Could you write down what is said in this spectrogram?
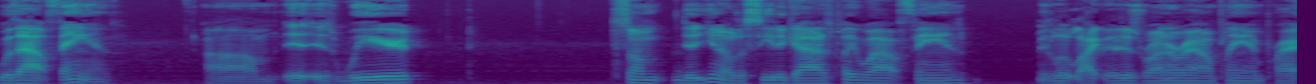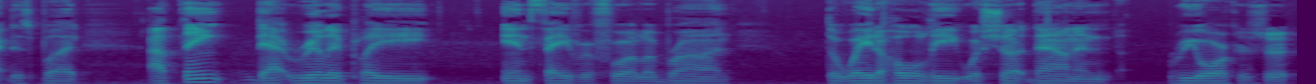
without fans. Um, it is weird. Some, you know, to see the guys play without fans, it looked like they're just running around playing practice, but I think that really played in favor for LeBron. The way the whole league was shut down and reorchestrated,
